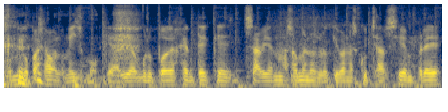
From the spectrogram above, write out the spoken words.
Conmigo pasaba lo mismo, que había un grupo de gente que sabían más o menos lo que iban a escuchar siempre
